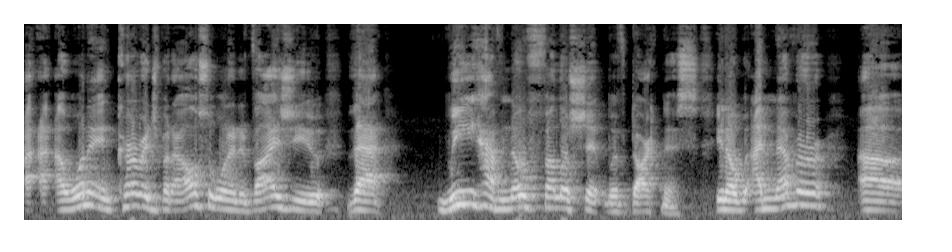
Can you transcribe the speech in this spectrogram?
I, I want to encourage but i also want to advise you that we have no fellowship with darkness. You know, I never uh,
